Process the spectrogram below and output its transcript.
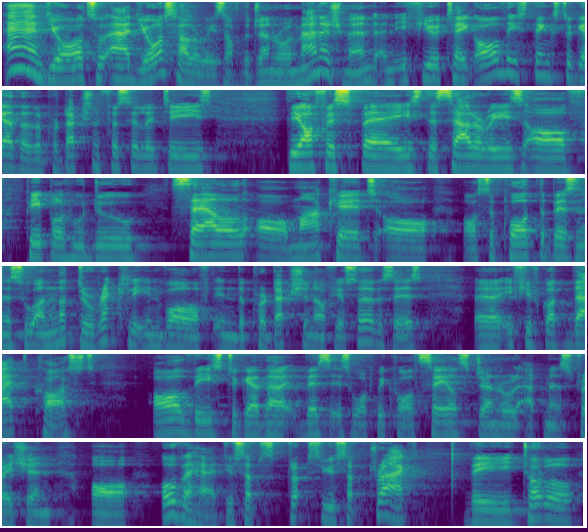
And you also add your salaries of the general management. And if you take all these things together, the production facilities, the office space, the salaries of people who do sell or market or, or support the business who are not directly involved in the production of your services, uh, if you've got that cost, all these together, this is what we call sales, general administration or overhead. You, you subtract the total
